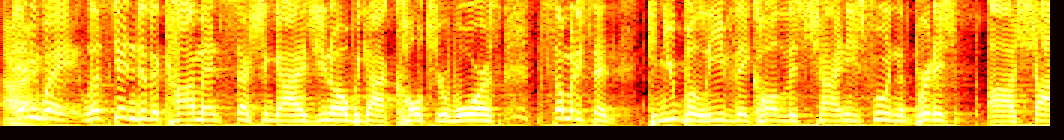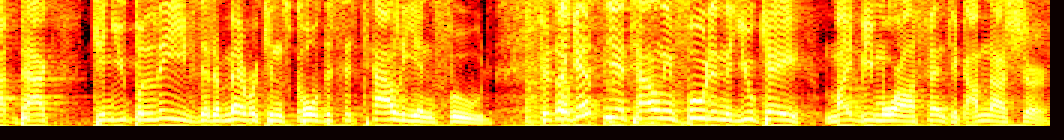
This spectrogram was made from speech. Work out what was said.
All right. Anyway, let's get into the comments section, guys. You know, we got culture wars. Somebody said, Can you believe they call this Chinese food? And the British uh, shot back, Can you believe that Americans call this Italian food? Because I guess the Italian food in the UK might be more authentic. I'm not sure.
